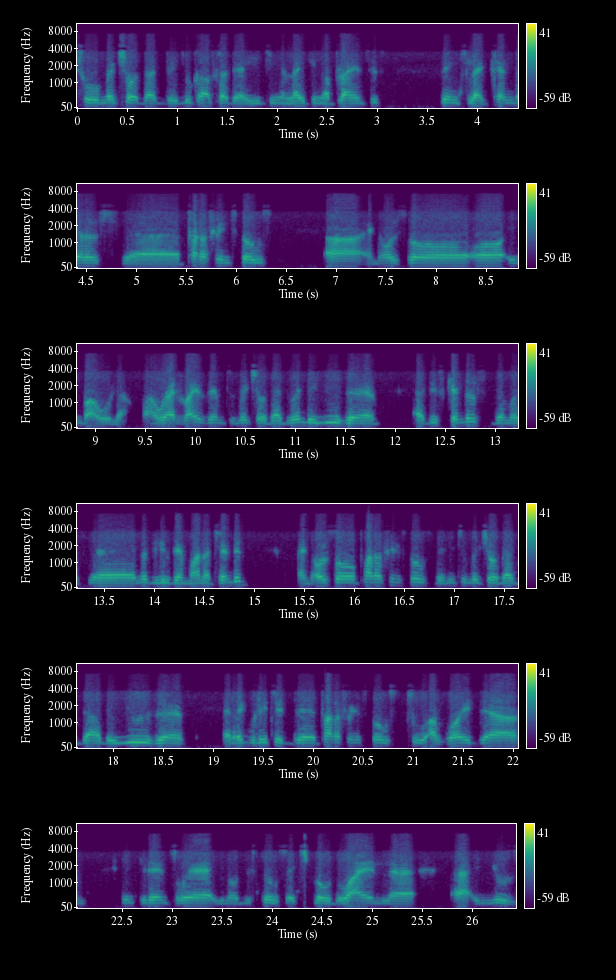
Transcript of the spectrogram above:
to make sure that they look after their heating and lighting appliances, things like candles, uh, paraffin stoves, uh, and also uh, imbawula. Uh, we advise them to make sure that when they use uh, uh, these candles, they must uh, not leave them unattended. And also paraffin stoves, they need to make sure that uh, they use uh, regulated uh, paraffin stoves to avoid um, incidents where you know these stoves explode while uh, uh, in use.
